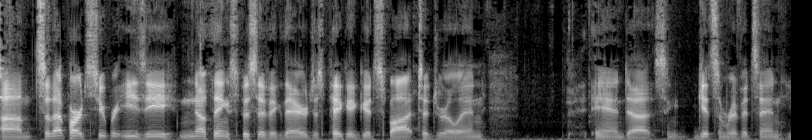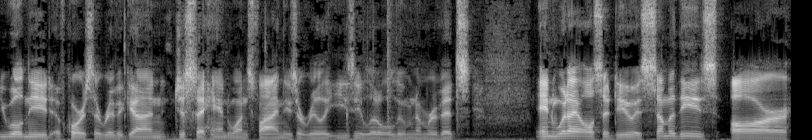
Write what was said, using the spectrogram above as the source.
Um, so that part's super easy, nothing specific there. Just pick a good spot to drill in and uh, get some rivets in. You will need, of course, a rivet gun. Just a hand one's fine. These are really easy little aluminum rivets. And what I also do is some of these are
